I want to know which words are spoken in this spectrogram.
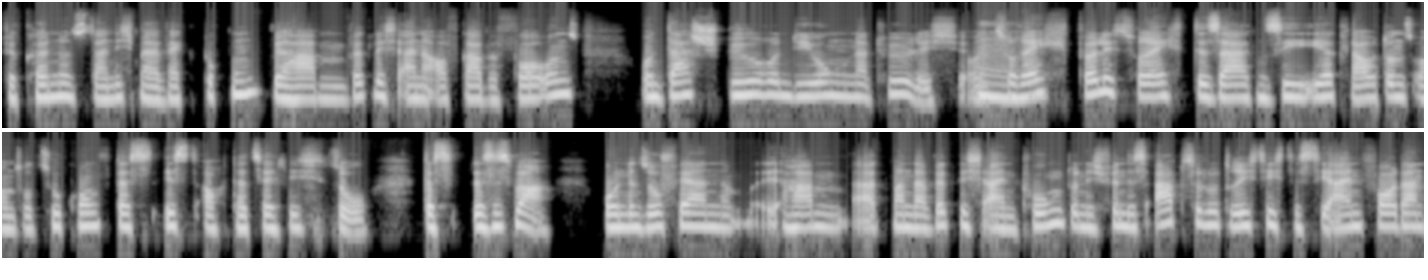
wir können uns da nicht mehr wegducken. Wir haben wirklich eine Aufgabe vor uns. Und das spüren die Jungen natürlich. Und mhm. zu Recht, völlig zu Recht sagen sie, ihr klaut uns unsere Zukunft. Das ist auch tatsächlich so. Das, das ist wahr. Und insofern haben, hat man da wirklich einen Punkt. Und ich finde es absolut richtig, dass sie einfordern,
